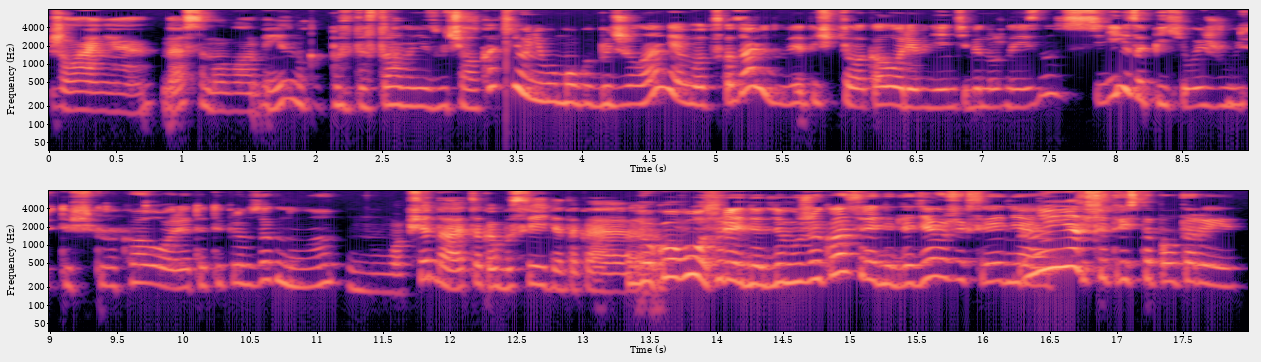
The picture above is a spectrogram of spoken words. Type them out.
желание да, самого организма, как бы это странно не звучало. Какие у него могут быть желания? Вот сказали, 2000 килокалорий в день тебе нужно есть. Ну, сиди и запихивай, жуй. 2000 килокалорий, это ты прям загнула. Ну, вообще, да, это как бы средняя такая... Для кого средняя? Для мужика средняя, для девушек средняя Нет. 1300 полторы.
